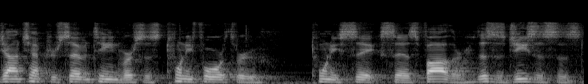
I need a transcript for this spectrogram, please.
John chapter 17, verses 24 through 26 says, Father, this is Jesus's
